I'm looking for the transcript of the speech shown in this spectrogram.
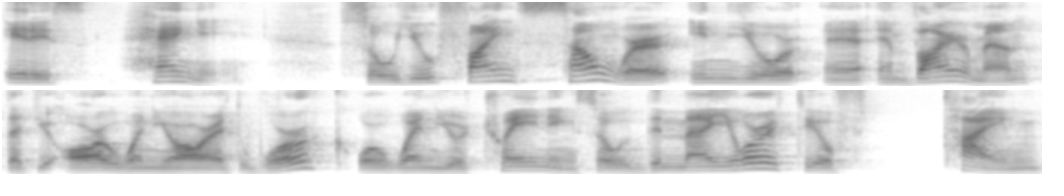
it is hanging. So you find somewhere in your uh, environment that you are when you are at work or when you're training. So the majority of time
